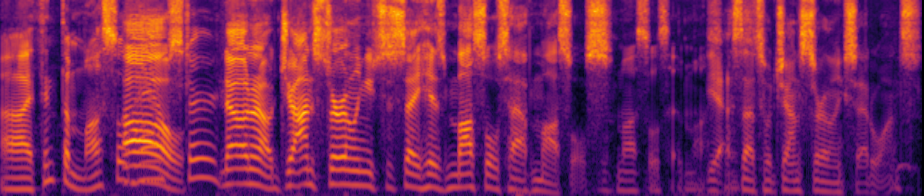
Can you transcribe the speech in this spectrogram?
Uh, I think the muscle Oh, hamster. no, no, no. John Sterling used to say his muscles have muscles. His muscles have muscles. Yes, that's what John Sterling said once.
